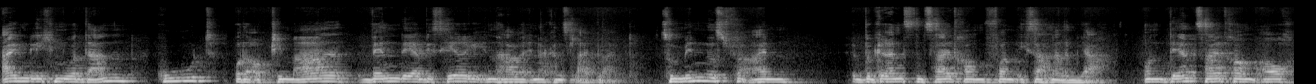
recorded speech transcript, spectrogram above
eigentlich nur dann gut oder optimal, wenn der bisherige Inhaber in der Kanzlei bleibt. Zumindest für einen begrenzten Zeitraum von, ich sag mal, einem Jahr. Und der Zeitraum auch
